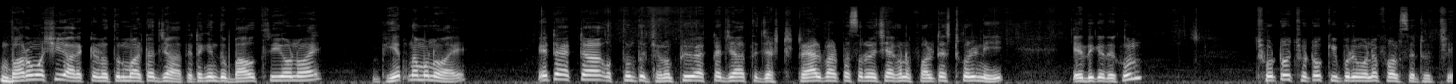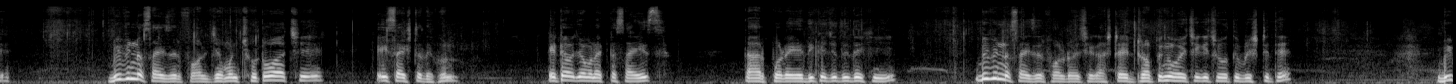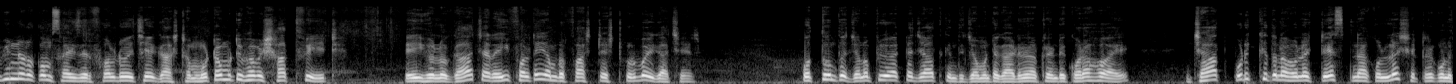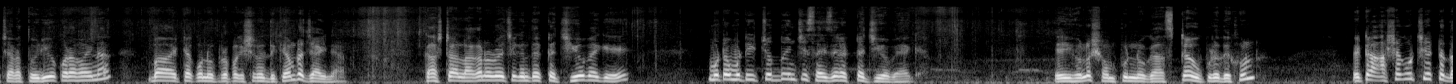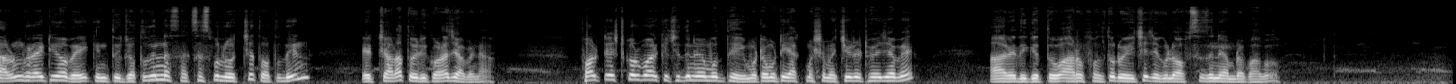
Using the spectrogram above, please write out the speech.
বারো মাসি আর একটা নতুন মালটার জাত। এটা কিন্তু বাউ থ্রিও নয়, ভিয়েতনামও নয়। এটা একটা অত্যন্ত জনপ্রিয় একটা জাত জাস্ট ট্রায়াল পারপাসে রয়েছে এখনও ফল টেস্ট করিনি। এদিকে দেখুন, ছোট ছোট কী পরিমাণে ফল সেট হচ্ছে। বিভিন্ন সাইজের ফল যেমন ছোট আছে, এই সাইজটা দেখুন। এটাও যেমন একটা সাইজ তারপরে এদিকে যদি দেখি, বিভিন্ন সাইজের ফল রয়েছে গাছটায়। ড্রপিংও হয়েছে কিছু অতিবৃষ্টিতে। বিভিন্ন রকম সাইজের ফল রয়েছে। গাছটা মোটামুটিভাবে সাত ফিট এই হলো গাছ, আর এই ফলটাই আমরা ফার্স্ট টেস্ট করব এই গাছের। অত্যন্ত জনপ্রিয় একটা জাত, কিন্তু যেমনটা গার্ডেনার ট্রেন্ডে করা হয়, জাত পরীক্ষিত না হলে টেস্ট না করলে সেটার কোনো চারা তৈরিও করা হয় না, বা এটা কোনো প্রপাগেশনের দিকে আমরা যাই না। গাছটা লাগানো রয়েছে কিন্তু একটা জিও ব্যাগে মোটামুটি চোদ্দ ইঞ্চি সাইজের একটা জিও ব্যাগ এই হলো সম্পূর্ণ গাছটা, উপরে দেখুন। এটা আশা করছি একটা দারুণ ভ্যারাইটি হবে, কিন্তু যতদিন না সাকসেসফুল হচ্ছে, ততদিন এর চারা তৈরি করা যাবে না। ফল টেস্ট করব আর কিছুদিনের মধ্যেই, মোটামুটি এক মাসে ম্যাচিউরেট হয়ে যাবে। আর এদিকে তো আরও ফল তো রয়েছে, যেগুলো অফ সিজনে আমরা পাবো।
